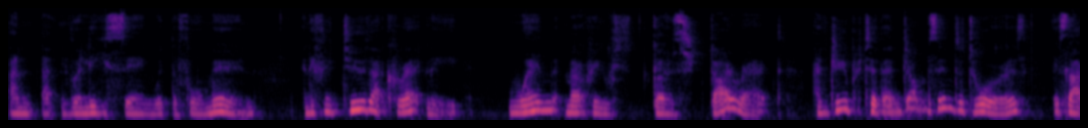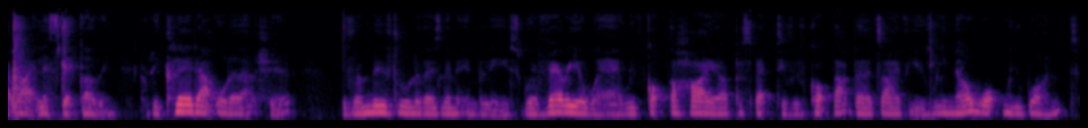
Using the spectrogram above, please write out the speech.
and at releasing with the full moon. And if you do that correctly, when Mercury goes direct and Jupiter then jumps into Taurus, it's like, right, let's get going. Because we cleared out all of that shit. We've removed all of those limiting beliefs. We're very aware. We've got the higher perspective. We've got that bird's eye view. We know what we want.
